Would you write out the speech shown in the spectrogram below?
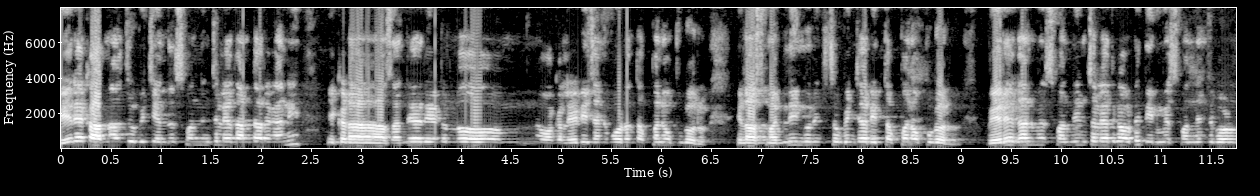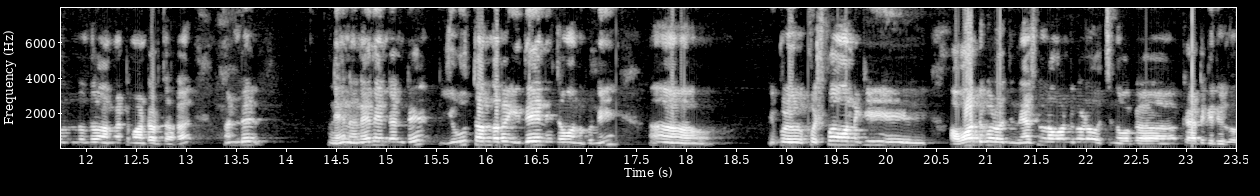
వేరే కారణాలు చూపించి ఎందుకు స్పందించలేదు అంటారు కానీ ఇక్కడ సందేహ థియేటర్లో ఒక లేడీ చనిపోవడం తప్పని ఒప్పుకోరు. ఇలా స్మగ్లింగ్ గురించి చూపించారు ఇది తప్పని ఒప్పుకోరు. వేరే దాని మీద స్పందించలేదు కాబట్టి దీని మీద స్పందించకూడదు అన్నట్టు మాట్లాడతారా? అంటే నేను అనేది ఏంటంటే యూత్ అందరూ ఇదే నిజం అనుకుని ఇప్పుడు పుష్పవన్కి అవార్డు కూడా వచ్చింది నేషనల్ అవార్డు కూడా వచ్చింది ఒక కేటగిరీలో.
